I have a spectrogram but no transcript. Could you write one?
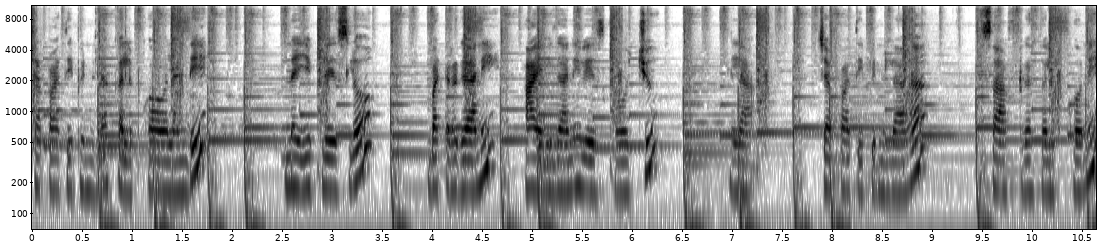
చపాతీ పిండిలా కలుపుకోవాలండి. నెయ్యి ప్లేస్లో బటర్ కానీ ఆయిల్ కానీ వేసుకోవచ్చు. ఇలా చపాతీ పిండిలాగా సాఫ్ట్గా కలుపుకొని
